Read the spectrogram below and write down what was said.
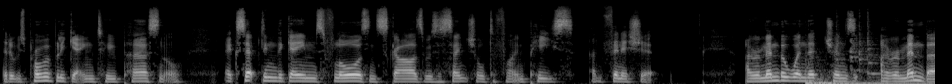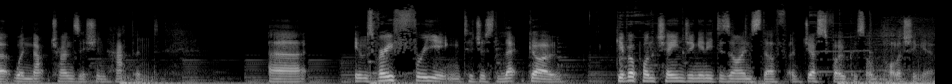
that it was probably getting too personal. Accepting the game's flaws and scars was essential to find peace and finish it. I remember when the trans- I remember when that transition happened. Uh, it was very freeing to just let go, give up on changing any design stuff, and just focus on polishing it.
